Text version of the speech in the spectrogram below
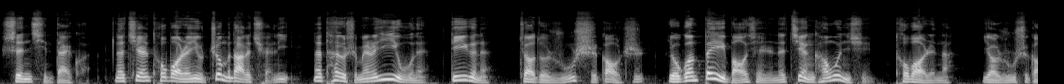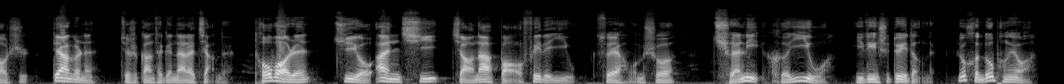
申请贷款。那既然投保人有这么大的权利，那他有什么样的义务呢？第一个呢，叫做如实告知有关被保险人的健康问询，投保人呢要如实告知。第二个呢，就是刚才跟大家讲的，投保人具有按期缴纳保费的义务。所以啊，我们说权利和义务啊一定是对等的。有很多朋友啊，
